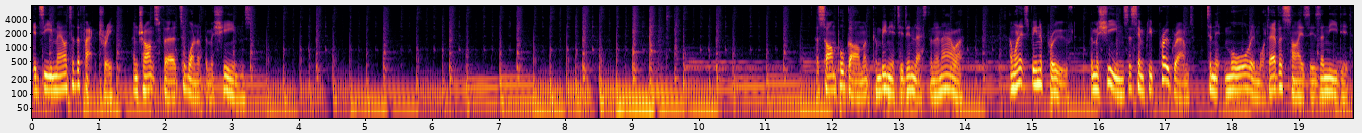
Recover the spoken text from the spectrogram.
it's emailed to the factory and transferred to one of the machines. A sample garment can be knitted in less than an hour, and when it's been approved, the machines are simply programmed to knit more in whatever sizes are needed.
